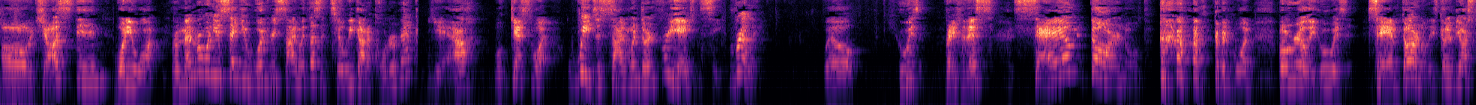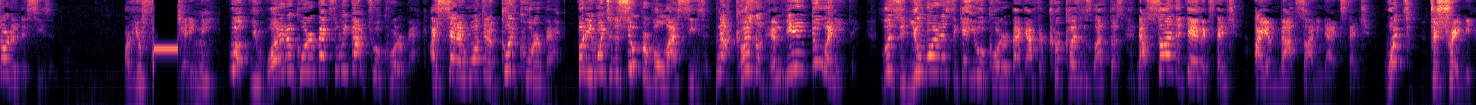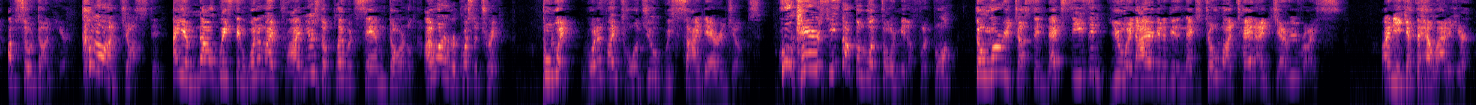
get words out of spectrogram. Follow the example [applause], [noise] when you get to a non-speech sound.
Oh, Justin. What do you want? Remember when you said you would resign with us until we got a quarterback? Yeah. Well, guess what? We just signed one during free agency. Really? Well, who is it? Ready for this? Sam Darnold. [laughs] Good one. But really, who is it? Sam Darnold. He's going to be our starter this season. Are you kidding me? What? You wanted a quarterback, so we got you a quarterback. I said I wanted a good quarterback. But he went to the Super Bowl last season. Not cause of him, he didn't do anything. Listen, you wanted us to get you a quarterback after Kirk Cousins left us. Now sign the damn extension. I am not signing that extension. What? Just trade me. I'm so done here. Come on, Justin. I am not wasting one of my prime years to play with Sam Darnold. I want to request a trade. But wait, what if I told you we signed Aaron Jones? Who cares? He's not the one throwing me the football. Don't worry, Justin. Next season, you and I are going to be the next Joe Montana and Jerry Rice. I need to get the hell out of here.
